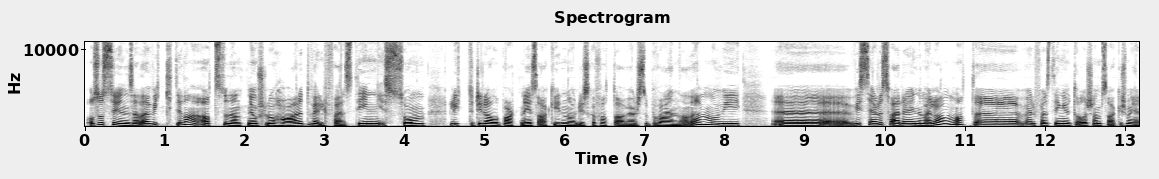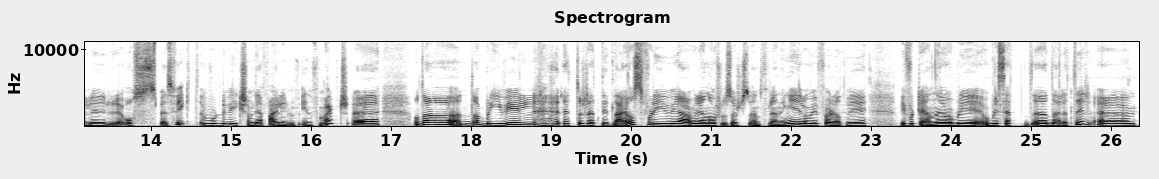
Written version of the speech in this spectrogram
Og så synes jeg det er viktig da, at studentene i Oslo har et velferdsting som lytter til alle partene i saker når de skal fatte avgjørelser på vegne av dem. Og vi, vi ser dessverre innimellom at eh, velferdsting uttaler seg om saker som gjelder oss spesifikt, hvor det virker som de er feilinformert. Eh, og da, da, blir vi rett og slett litt lei oss, fordi vi er vel en av Oslos største studentforeninger, og vi føler at vi, vi fortjener å bli, å bli sett eh, deretter. Eh,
